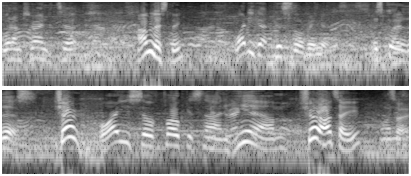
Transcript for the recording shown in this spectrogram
what I'm trying to tell. I'm listening. Why do you got this over here? Let's go to this. Sure, Why are you so focused on him? sure, I'll tell you. Sorry.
